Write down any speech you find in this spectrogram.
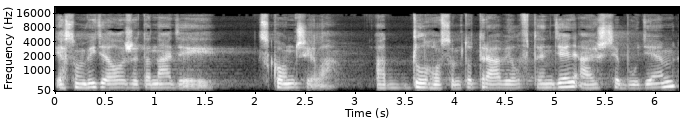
Ja som videl, že tá nádej skončila a dlho som to trávil v ten deň a ešte budem,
